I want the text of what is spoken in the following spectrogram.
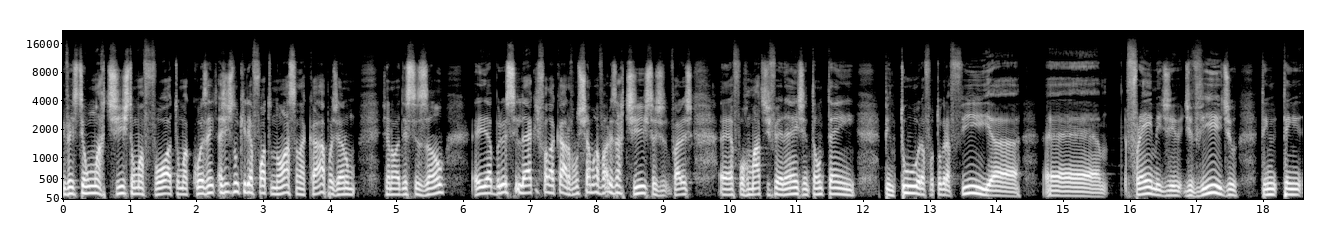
em vez de ter um artista, uma foto, uma coisa. A gente, a gente não queria foto nossa na capa, já era, um, já era uma decisão. E abriu esse leque de falar, cara, vamos chamar vários artistas, vários é, formatos diferentes. Então tem pintura, fotografia, é, frame de, de vídeo, tem, tem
